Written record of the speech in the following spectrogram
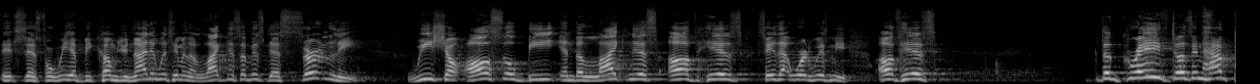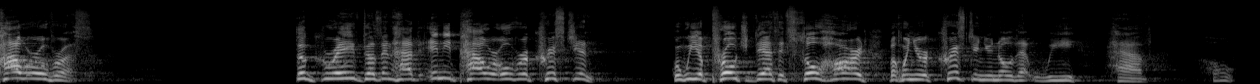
it says, For we have become united with him in the likeness of his death. Certainly, we shall also be in the likeness of his, say that word with me, of his the grave doesn't have power over us. The grave doesn't have any power over a Christian. When we approach death, it's so hard, but when you're a Christian, you know that we have hope.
